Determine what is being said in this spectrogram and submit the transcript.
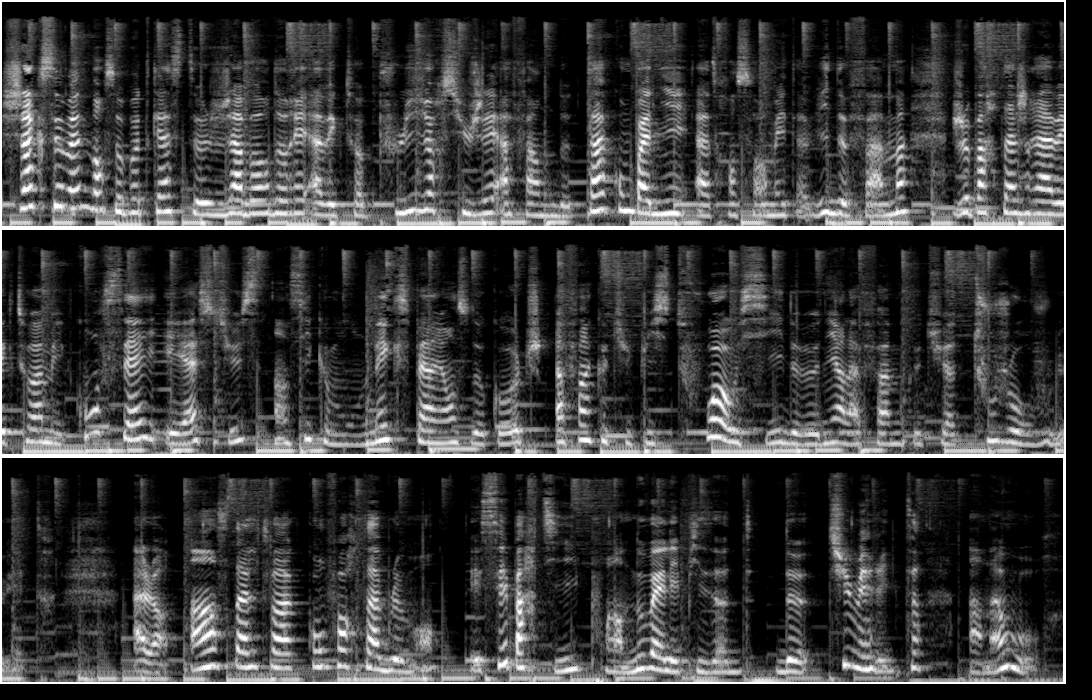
Chaque semaine dans ce podcast, j'aborderai avec toi plusieurs sujets afin de t'accompagner à transformer ta vie de femme. Je partagerai avec toi mes conseils et astuces ainsi que mon expérience de coach afin que tu puisses toi aussi devenir la femme que tu as toujours voulu être. Alors installe-toi confortablement et c'est parti pour un nouvel épisode de Tu mérites un amour.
